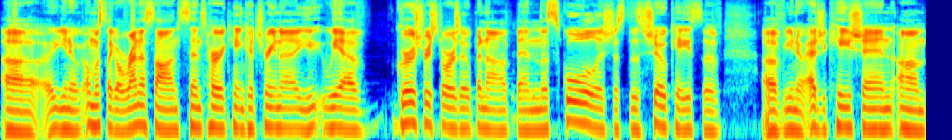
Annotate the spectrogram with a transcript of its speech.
uh, you know almost like a renaissance since Hurricane Katrina. You, we have grocery stores open up and the school is just the showcase of of you know education. Um,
